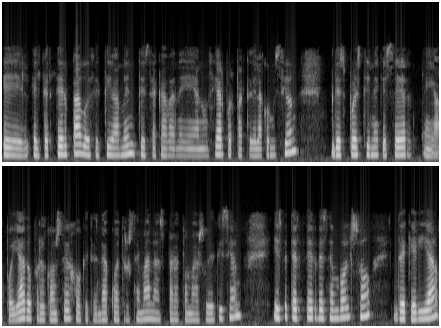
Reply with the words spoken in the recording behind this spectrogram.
el, el tercer pago efectivamente se acaba de anunciar por parte de la Comisión. Después tiene que ser eh, apoyado por el Consejo, que tendrá cuatro semanas para tomar su decisión. Y este tercer desembolso requería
